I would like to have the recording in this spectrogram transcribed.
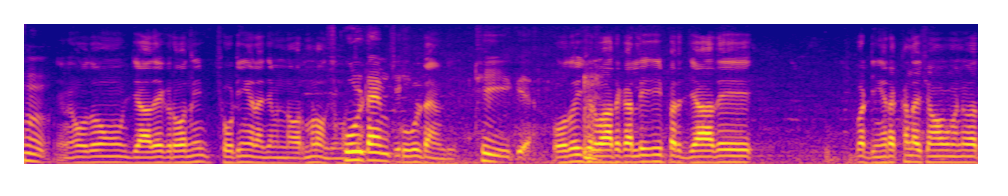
ਜਿਵੇਂ ਉਦੋਂ ਜ਼ਿਆਦਾ ਗਰੋਥ ਨਹੀਂ ਛੋਟੀਆਂ ਰਾਂ ਜਿਵੇਂ ਨਾਰਮਲ ਹੁੰਦੀਆਂ ਸਕੂਲ ਟਾਈਮ 'ਚ। ਸਕੂਲ ਟਾਈਮ ਦੀ ਠੀਕ ਆ। ਉਦੋਂ ਹੀ ਸ਼ੁਰੂਆਤ ਕਰ ਲਈ ਸੀ ਪਰ ਜ਼ਿਆਦਾ ਵੱਡੀਆਂ ਰੱਖਣ ਦਾ ਸ਼ੌਂਕ ਮੈਨੂੰ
